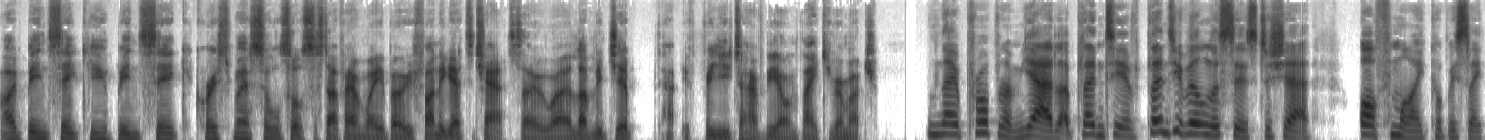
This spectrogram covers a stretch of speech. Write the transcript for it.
I've been sick, you've been sick, Christmas, all sorts of stuff, haven't we? But we finally get to chat. So uh, lovely to, for you to have me on. Thank you very much. No problem. Yeah, like plenty of plenty of illnesses to share off mic, obviously.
